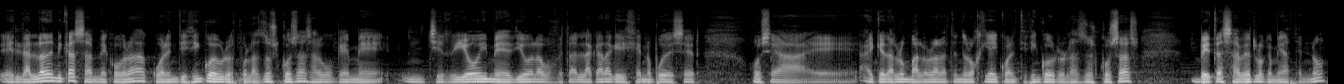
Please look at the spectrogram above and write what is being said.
el de al lado de mi casa me cobraba 45 euros por las dos cosas, algo que me chirrió y me dio la bofetada en la cara que dije, no puede ser. O sea, eh, hay que darle un valor a la tecnología y 45 euros las dos cosas, vete a saber lo que me hacen, ¿no?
